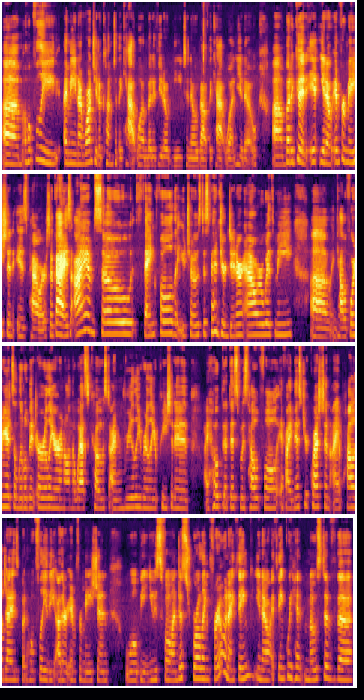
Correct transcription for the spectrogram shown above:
Um, hopefully, I mean, I want you to come to the cat one, but if you don't need to know about the cat one, you know, um, but good, it, you know, information is power. So, guys, I am so thankful that you chose to spend your dinner hour with me. Um, in California, it's a little bit earlier, and on the West Coast, I'm really, really appreciative. I hope that this was helpful. If I missed your question, I apologize, but hopefully the other information will be useful. I'm just scrolling through, and I think, you know, I think we hit most of the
